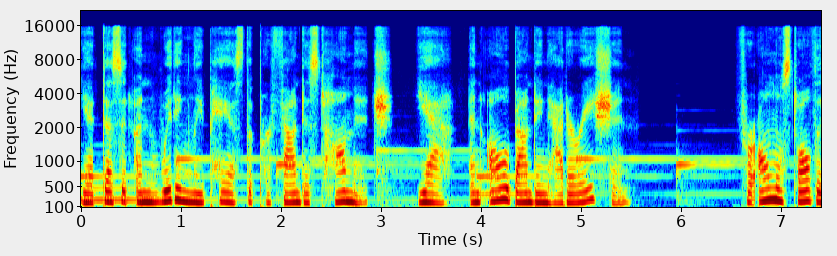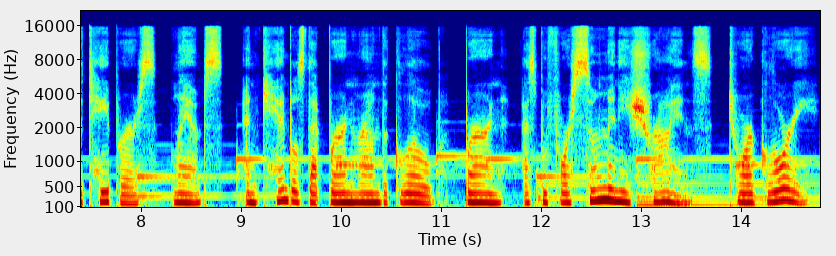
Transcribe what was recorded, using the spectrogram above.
yet does it unwittingly pay us the profoundest homage, yeah, and all abounding adoration for almost all the tapers, lamps, and candles that burn round the globe burn, as before so many shrines, to our glory.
